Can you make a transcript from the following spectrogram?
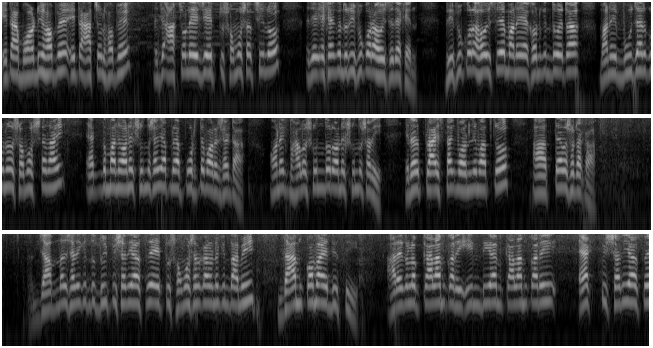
এটা বডি হবে, এটা আঁচল হবে। যে আঁচলে যে একটু সমস্যা ছিল যে এখানে কিন্তু রিফু করা হয়েছে, দেখেন। রিফু করা হয়েছে মানে এখন কিন্তু এটা মানে বুঝার কোনো সমস্যা নাই। একদম মানে অনেক সুন্দর শাড়ি আপনারা পরতে পারেন সেটা। অনেক ভালো, সুন্দর, অনেক সুন্দর শাড়ি। এটার প্রাইস থাকবে অনলি মাত্র তেরোশো টাকা। জামদানি শাড়ি কিন্তু দুই পিস শাড়ি আছে, একটু সমস্যার কারণে কিন্তু আমি দাম কমায় দিছি। আর এটা হলো কালামকারি ইন্ডিয়ান কালামকারি, এক পিস শাড়ি আছে,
